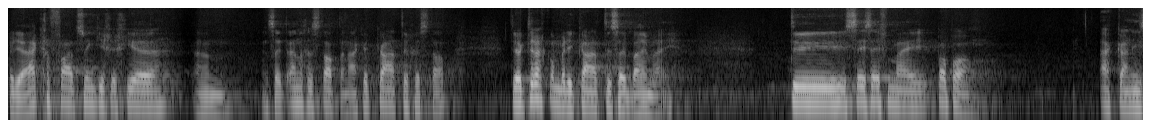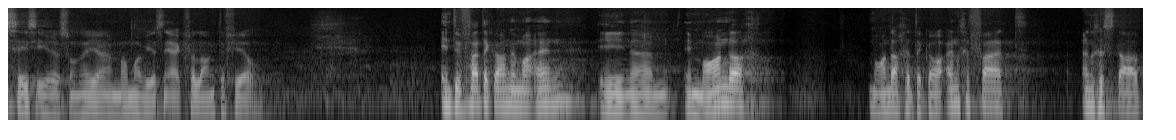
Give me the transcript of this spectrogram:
by die hek gevat, seentjie gegee, um en sy het ingestap en ek het kaart toe gestap. Toe ek terugkom by die kaart, toe sy by my. Toe sê sy vir my, "Pappa, ek kan nie 6 ure sonder jou mamma wees nie. Ek verlang te veel." En toe vat ek haar net maar in en ehm um, en maandag maandag het ek haar ingevat, ingestap.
